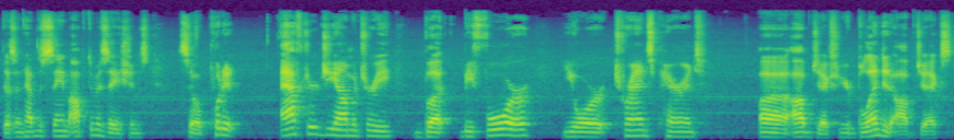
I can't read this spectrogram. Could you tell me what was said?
Doesn't have the same optimizations. So put it after geometry, but before your transparent uh, objects or your blended objects.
